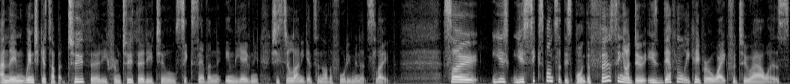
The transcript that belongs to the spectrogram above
And then when she gets up at 2.30 from 2.30 till 6 7 in the evening she still only gets another 40 minutes sleep. So you, you're six months at this point. The first thing I do is definitely keep her awake for two hours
